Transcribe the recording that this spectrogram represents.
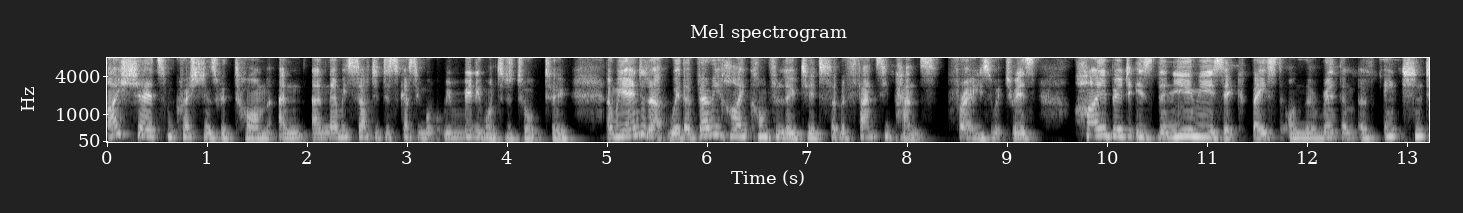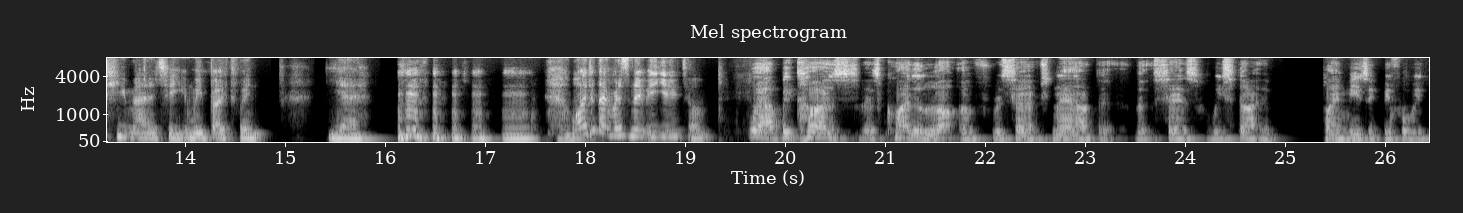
I shared some questions with Tom, and, and then we started discussing what we really wanted to talk to. And we ended up with a very high convoluted, sort of fancy pants phrase, which was hybrid is the new music based on the rhythm of ancient humanity. And we both went, yeah. Why did that resonate with you, Tom? Well, because there's quite a lot of research now that, that says we started playing music before we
